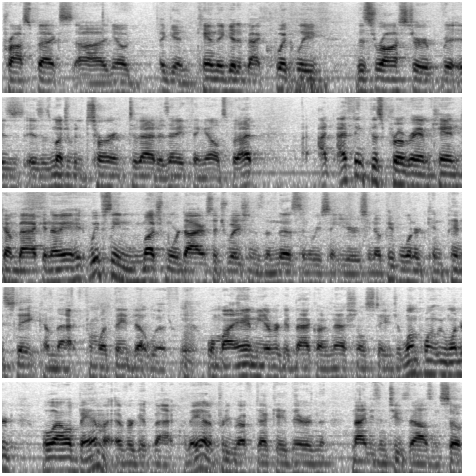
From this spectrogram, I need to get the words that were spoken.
prospects. Uh, you know, again, can they get it back quickly? This roster is, is as much of a deterrent to that as anything else. But I, I, I, think this program can come back, and I mean we've seen much more dire situations than this in recent years. You know, people wondered can Penn State come back from what they dealt with? Yeah. Will Miami ever get back on a national stage? At one point, we wondered will Alabama ever get back? They had a pretty rough decade there in the 90s and 2000s. So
